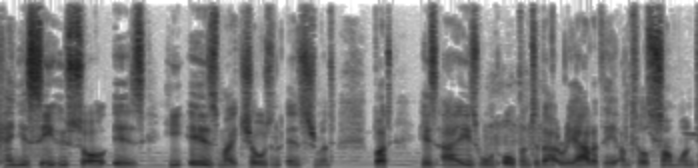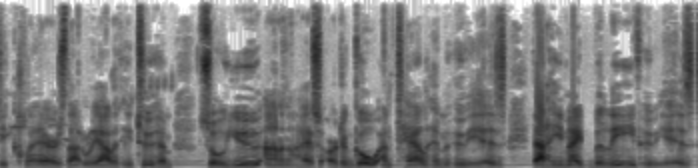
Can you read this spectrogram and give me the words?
Can you see who Saul is? He is my chosen instrument. But his eyes won't open to that reality until someone declares that reality to him. So you, Ananias, are to go and tell him who he is, that he might believe who he is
